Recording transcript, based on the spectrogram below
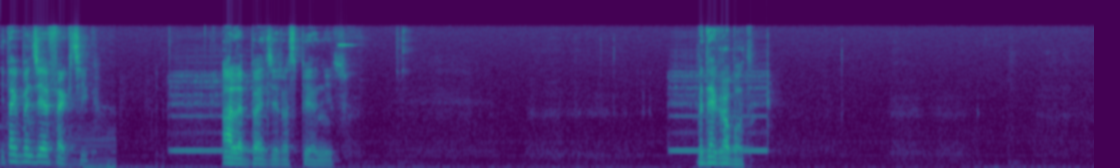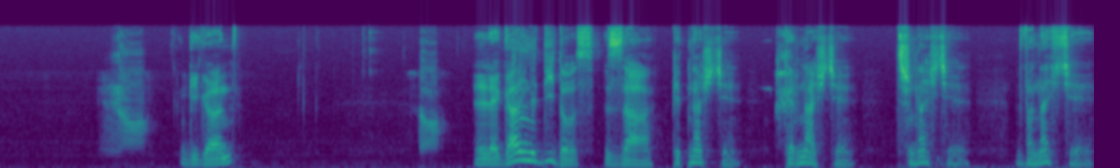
i tak będzie efekcik. Ale będzie rozpiernicz. Będę jak robot. No, Gigant. co? Legalny DDoS za 15, 14, 13, 12,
